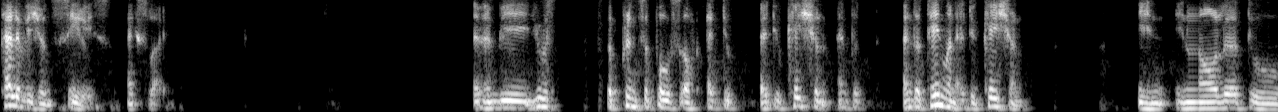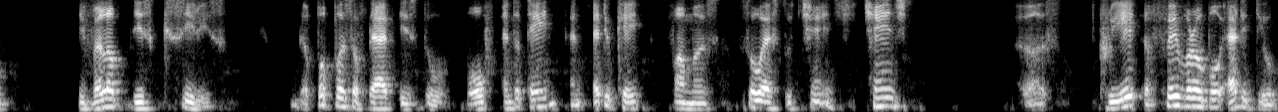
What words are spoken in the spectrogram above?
television series. Next slide. And we use the principles of edu education and entertainment education in, in order to develop this series. The purpose of that is to both entertain and educate farmers so as to change, change uh, create a favorable attitude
